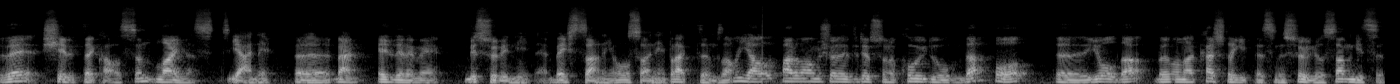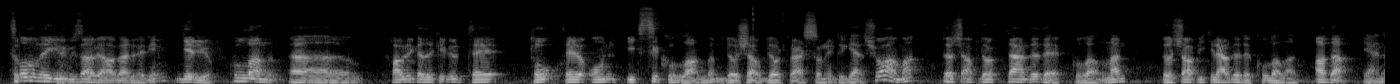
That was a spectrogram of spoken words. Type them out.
ve şeritte kalsın line assist. Yani e, ben ellerimi bir süreliğine 5 saniye 10 saniye bıraktığım zaman yağlı parmağımı şöyle direksiyona koyduğumda o e, yolda ben ona kaçta gitmesini söylüyorsam gitsin. Onunla ilgili güzel bir haber vereyim. Geliyor. Kullandım. E, fabrikadaki bir T TOG T10X'i kullandım. 4x4 versiyonuydu gerçi o ama 4x4'lerde de kullanılan 4x2'lerde de kullanılan ADA yani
